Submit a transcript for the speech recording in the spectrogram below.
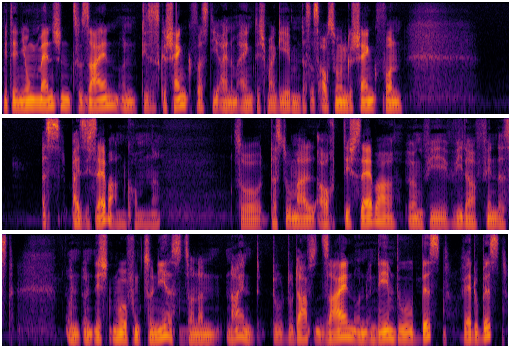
mit den jungen Menschen zu sein und dieses Geschenk, was die einem eigentlich mal geben, das ist auch so ein Geschenk von es bei sich selber ankommen, ne? So, dass du mal auch dich selber irgendwie wiederfindest und, und nicht nur funktionierst, sondern nein, du, du darfst sein und indem du bist, wer du bist,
